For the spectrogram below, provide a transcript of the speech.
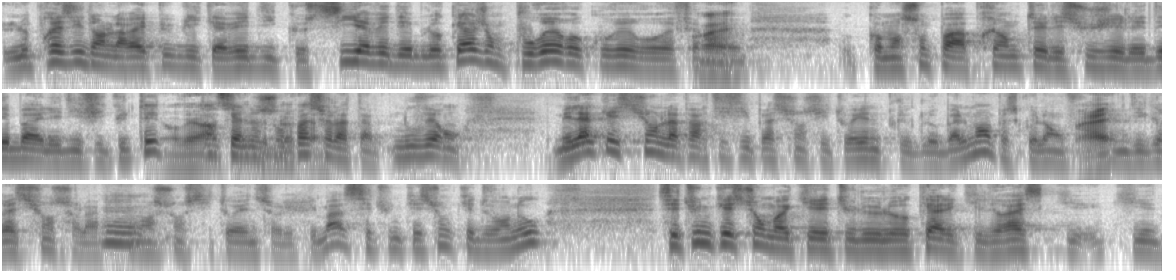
le président de la République avait dit que s'il y avait des blocages, on pourrait recourir au référendum. Commençons pas à préempter les sujets, les débats et les difficultés tant qu'elles ne sont pas sur la table. Nous verrons. Mais la question de la participation citoyenne plus globalement, parce que là on fait Ouais. une digression sur la Convention citoyenne sur le climat, c'est une question qui est devant nous. C'est une question, moi, qui est élue locale et qui reste, qui, qui est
